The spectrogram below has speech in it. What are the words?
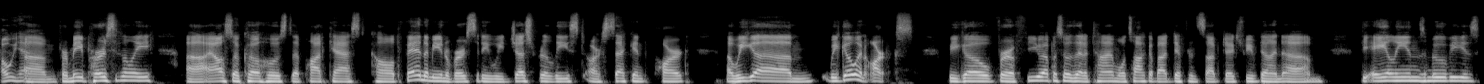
Oh yeah. Um, for me personally, uh, I also co-host a podcast called Fandom University. We just released our second part. Uh, we um, we go in arcs. We go for a few episodes at a time. We'll talk about different subjects. We've done um, the Aliens movies.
